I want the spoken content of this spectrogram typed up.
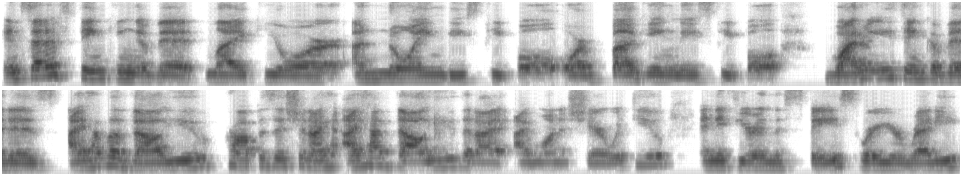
instead of thinking of it like you're annoying these people or bugging these people, why don't you think of it as I have a value proposition? I, I have value that I, I want to share with you. And if you're in the space where you're ready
